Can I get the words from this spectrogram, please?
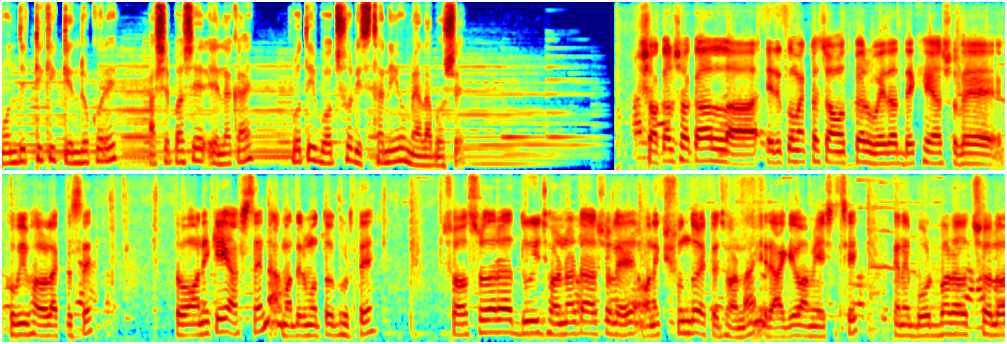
মন্দিরটিকে কেন্দ্র করে আশেপাশের এলাকায় প্রতি বছর স্থানীয় মেলা বসে। সকাল সকাল এরকম একটা চমৎকার ওয়েদার দেখে আসলে খুবই ভালো লাগতেছে। তো অনেকেই আসছেন আমাদের মতো ঘুরতে। সহস্রধারা দুই ঝর্ণাটা আসলে অনেক সুন্দর একটা ঝর্ণা। এর আগেও আমি এসেছি। এখানে বোট ভাড়া হচ্ছে হলো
